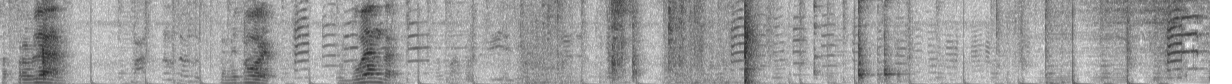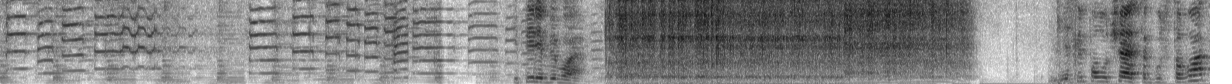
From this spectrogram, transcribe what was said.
Отправляем помидоры в блендер. И перебиваем. Если получается густоват,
